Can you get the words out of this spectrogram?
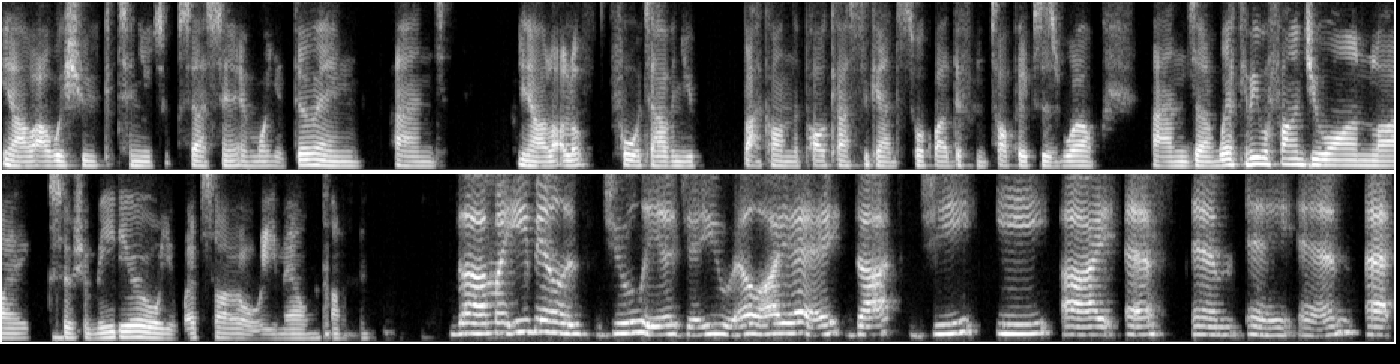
you know, I wish you continued success in, in what you're doing. And, you know, I look forward to having you back on the podcast again to talk about different topics as well. And um, where can people find you on like social media or your website or email and kind of thing? The, my email is Julia, J U L I A dot G E I S M A N at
